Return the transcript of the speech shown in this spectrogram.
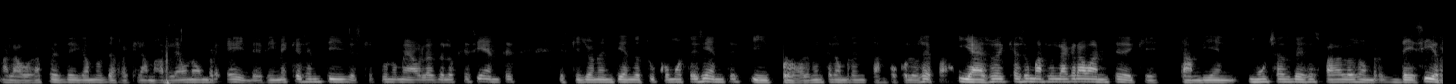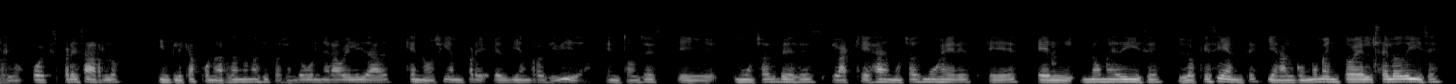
A la hora, pues, digamos, de reclamarle a un hombre, hey, decime qué sentís, es que tú no me hablas de lo que sientes, es que yo no entiendo tú cómo te sientes y probablemente el hombre tampoco lo sepa. Y a eso hay que asumirle el agravante de que también muchas veces para los hombres decirlo o expresarlo implica ponerse en una situación de vulnerabilidad que no siempre es bien recibida. Entonces, eh, muchas veces la queja de muchas mujeres es él no me dice lo que siente y en algún momento él se lo dice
